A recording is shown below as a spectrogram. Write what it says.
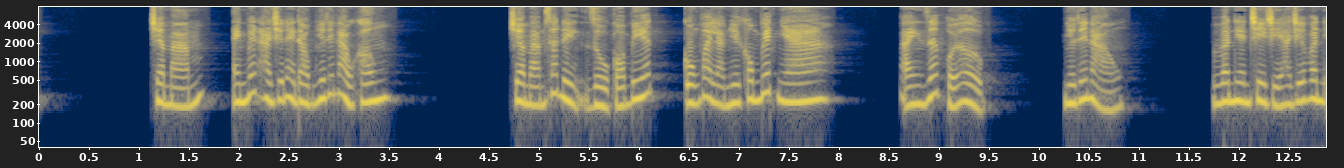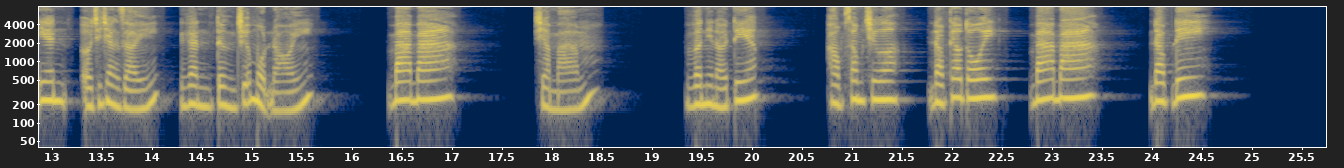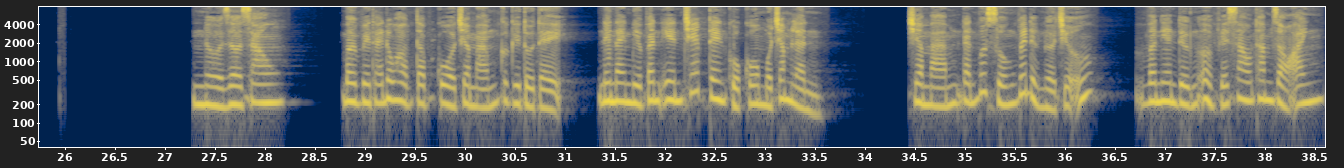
Trầm ám anh biết hai chữ này đọc như thế nào không? Trầm ám xác định dù có biết, Cũng phải làm như không biết nha. Anh rất phối hợp. Như thế nào? Vân Yên chỉ chỉ hai chữ Vân Yên Ở trên trang giấy, Gần từng chữ một nói. Ba ba. Trầm ám. Vân Yên nói tiếp. Học xong chưa? Đọc theo tôi. Ba ba. Đọc đi. Nửa giờ sau, Bởi vì thái độ học tập của Trầm Ám cực kỳ tồi tệ nên anh bị Vân Yên chép tên của cô 100 lần. Trầm mám đắn bút xuống viết được nửa chữ. Vân Yên đứng ở phía sau thăm dò anh.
